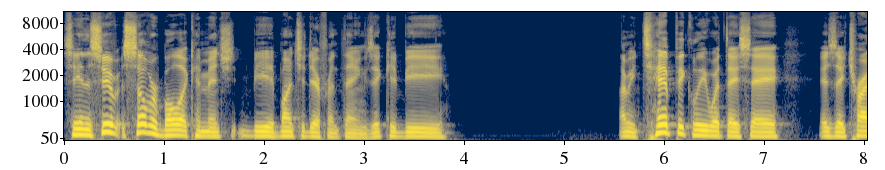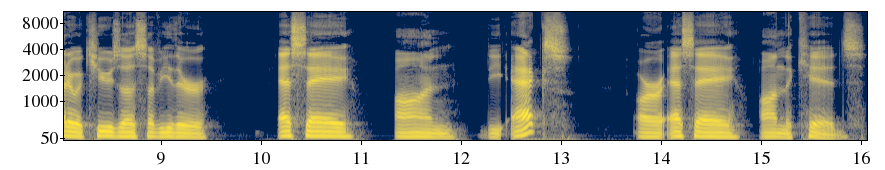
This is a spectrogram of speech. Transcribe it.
see, and the silver, silver bullet can mention, be a bunch of different things. It could be, I mean, typically what they say is they try to accuse us of either essay on the ex or essay on the kids.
